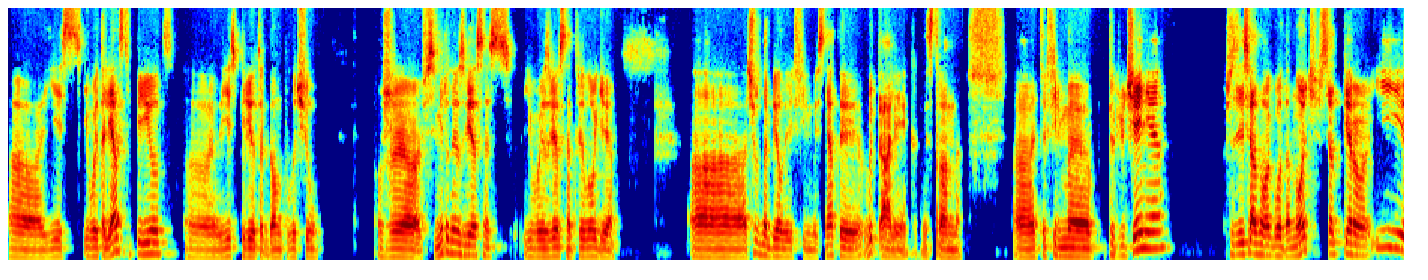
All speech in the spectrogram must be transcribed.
есть его итальянский период, есть период, когда он получил уже всемирную известность, его известная трилогия черно-белые фильмы, снятые в Италии, как ни странно. Это фильмы «Приключения» 60-го года, «Ночь» 61-го и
